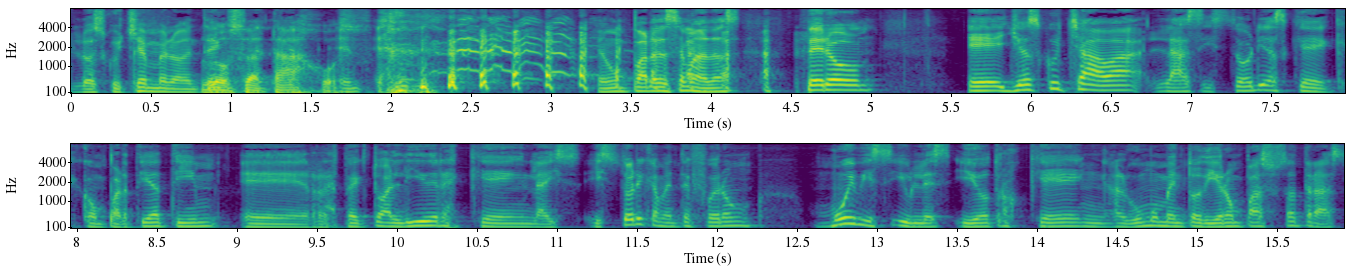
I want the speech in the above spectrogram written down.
lo escuché, me lo enteré. Los atajos. En, un par de semanas. Pero yo escuchaba las historias que, compartía Tim respecto a líderes que en la, históricamente fueron muy visibles y otros que en algún momento dieron pasos atrás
